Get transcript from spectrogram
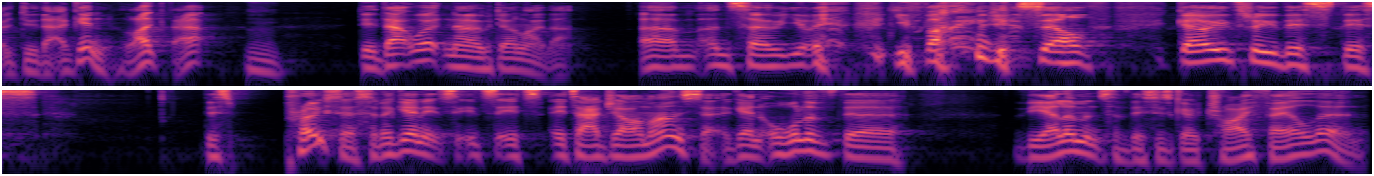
Right, do that again. Like that. Did that work? No, don't like that. Um, and so you you find yourself going through this this this process. And again, it's it's it's it's agile mindset. Again, all of the the elements of this is go try, fail, learn.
